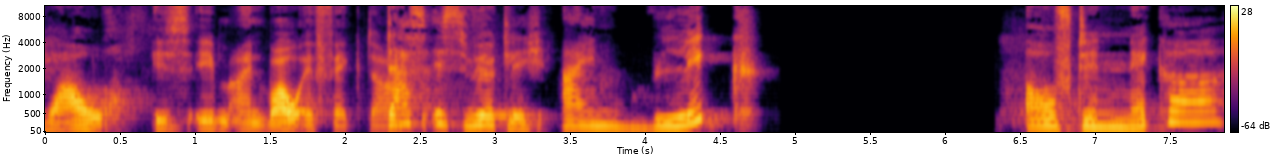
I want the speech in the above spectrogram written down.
wow, ist eben ein Wow-Effekt da. Das ist wirklich ein Blick auf den Neckar,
